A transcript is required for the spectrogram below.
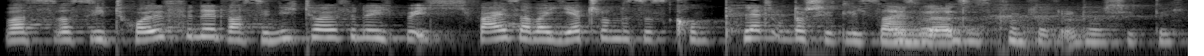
was, was sie toll findet, was sie nicht toll findet. Ich, ich weiß aber jetzt schon, dass es komplett unterschiedlich sein Also wird. es ist komplett unterschiedlich.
